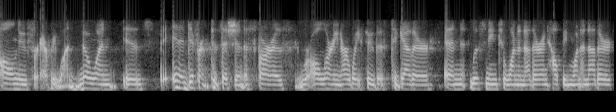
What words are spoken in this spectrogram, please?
all new for everyone. No one is in a different position as far as we're all learning our way through this together and listening to one another and helping one another.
